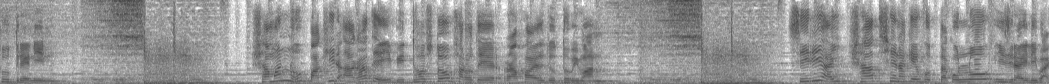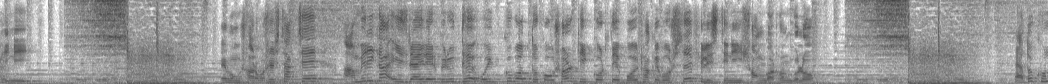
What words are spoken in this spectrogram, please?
শুধরে নিন। সামান্য পাখির আঘাতেই বিধ্বস্ত ভারতের রাফায়েল যুদ্ধবিমান। সিরিয়ায় সাত সেনাকে হত্যা করল ইসরায়েলি বাহিনী। এবং সর্বশেষ থাকছে, আমেরিকা ইসরায়েলের বিরুদ্ধে ঐক্যবদ্ধ কৌশল ঠিক করতে বৈঠকে বসছে ফিলিস্তিনি সংগঠনগুলো। এতক্ষণ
